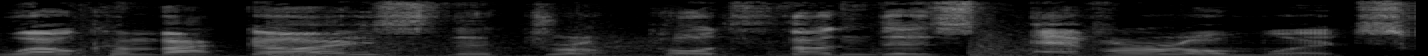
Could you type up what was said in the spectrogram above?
Welcome back, guys. The drop pod thunders ever onwards.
